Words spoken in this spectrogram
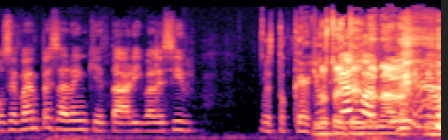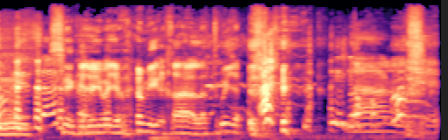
o se va a empezar a inquietar y va a decir, ¿Esto qué? No estoy ¿qué hago entendiendo aquí?", nada. ¿no? Sí, que yo iba a llevar a mi hija a la tuya. Claro, sí.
